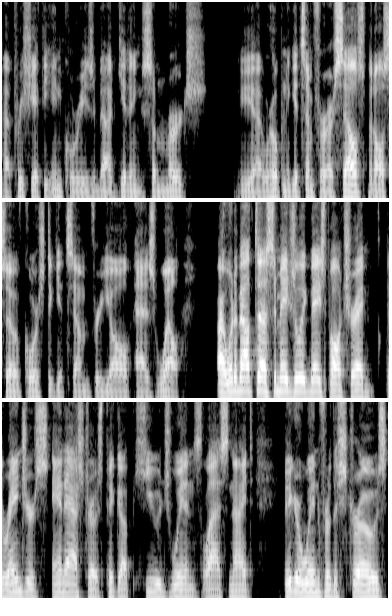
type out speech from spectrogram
uh, appreciate the inquiries about getting some merch. We uh, we're hoping to get some for ourselves, but also, of course, to get some for y'all as well. All right, what about uh, some Major League Baseball, Trey? The Rangers and Astros pick up huge wins last night. Bigger win for the Stros.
